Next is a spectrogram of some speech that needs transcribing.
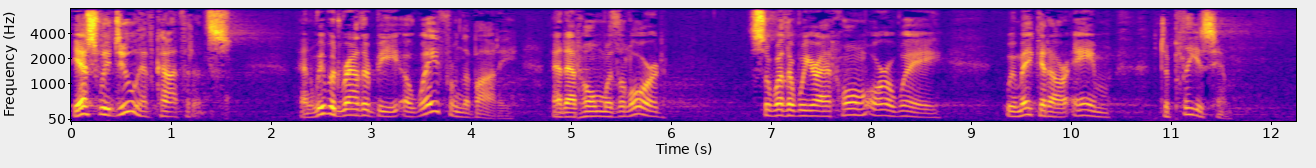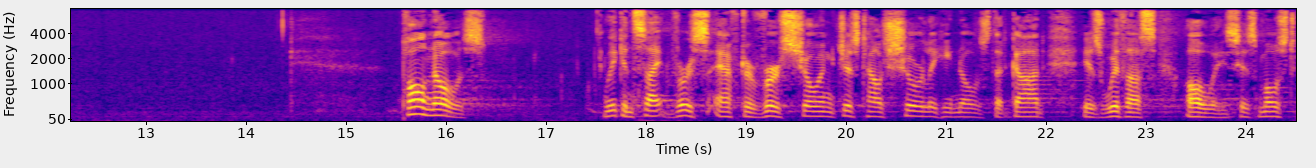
Yes, we do have confidence, and we would rather be away from the body and at home with the Lord. So whether we are at home or away, we make it our aim to please Him. Paul knows we can cite verse after verse showing just how surely he knows that God is with us always. His most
